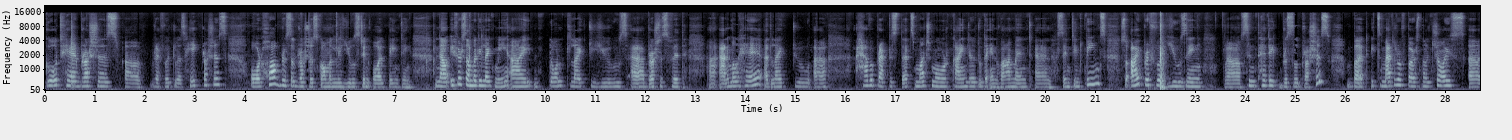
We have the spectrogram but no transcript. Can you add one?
goat hair brushes uh, referred to as hake brushes or hog bristle brushes commonly used in oil painting. Now, if you're somebody like me, I don't like to use uh, brushes with uh, animal hair. I'd like to uh, have a practice that's much more kinder to the environment and sentient beings. So I prefer using uh, synthetic bristle brushes but it's a matter of personal choice. Uh,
